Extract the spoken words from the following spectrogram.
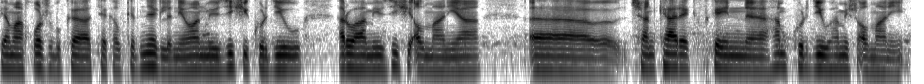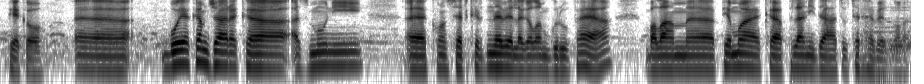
پێمان خۆش بوو کە تێکەڵکردنێک لە نێوان میوزیکی کوردی و هەروەها میوزیکی ئەڵمانیا چەند کارێک بکەین هەم کوردی و هەمیش ئەڵمانی پێکەوە بۆ یەکەم جارە کە ئەزمموی کۆنسرتکردن نەبێت لەگەڵ ئەم گروپایە بەڵام پێم وایە کە پلانی داهاتووتر هەبێت بەڵێ.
